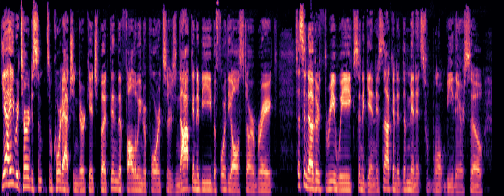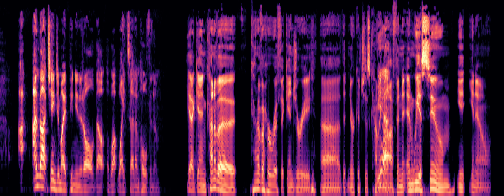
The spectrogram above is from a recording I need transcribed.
yeah, he returned to some some court action, Nurkic. But then the following reports, there's not going to be before the All Star break. So that's another three weeks, and again, it's not going to. The minutes won't be there. So I, I'm not changing my opinion at all about about Whiteside. I'm holding him. Yeah, again, kind of a kind of a horrific injury uh, that Nurkic is coming Yeah. off, and and we assume you, you know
